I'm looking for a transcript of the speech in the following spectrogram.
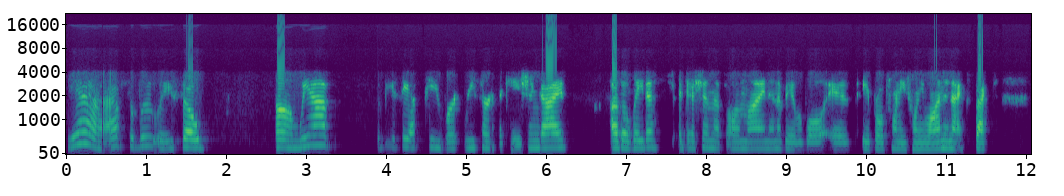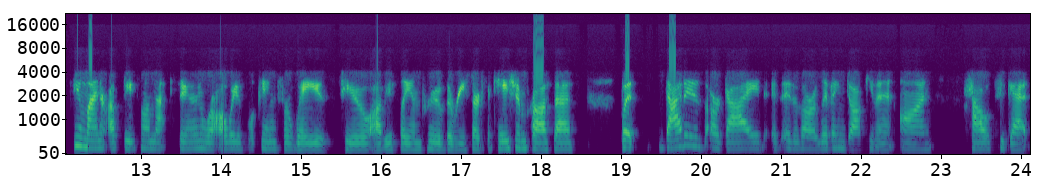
yeah absolutely so um, we have the bcsp recertification guide uh, the latest edition that's online and available is april 2021 and i expect a few minor updates on that soon we're always looking for ways to obviously improve the recertification process but that is our guide it is our living document on how to get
